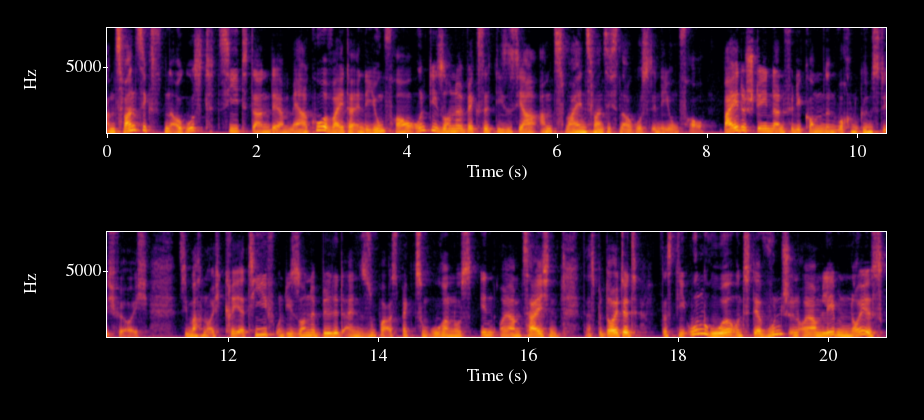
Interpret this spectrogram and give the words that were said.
Am 20. August zieht dann der Merkur weiter in die Jungfrau und die Sonne wechselt dieses Jahr am 22. August in die Jungfrau. Beide stehen dann für die kommenden Wochen günstig für euch. Sie machen euch kreativ und die Sonne bildet einen super Aspekt zum Uranus in eurem Zeichen. Das bedeutet, dass die Unruhe und der Wunsch in eurem Leben Neues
